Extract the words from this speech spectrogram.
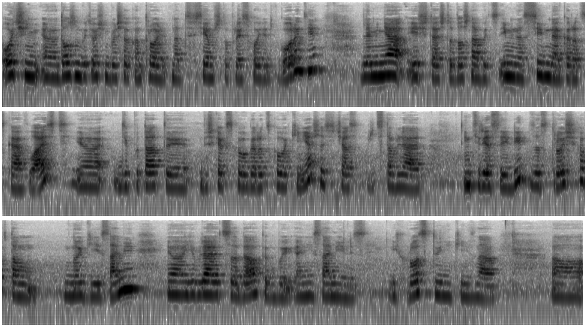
очень, э, должен быть очень большой контроль над всем, что происходит в городе. Для меня, я считаю, что должна быть именно сильная городская власть. Депутаты Бишкекского городского кинеша сейчас представляют интересы элит, застройщиков, там многие сами э, являются, да, как бы они сами или их родственники, не знаю, э,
